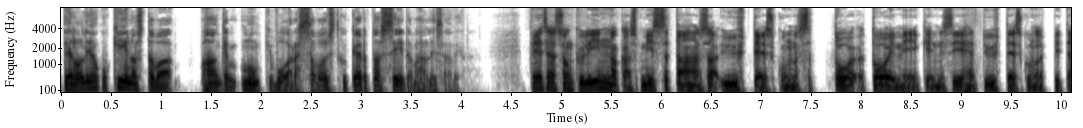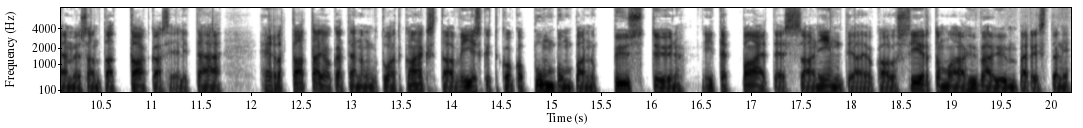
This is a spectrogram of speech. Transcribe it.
Teillä oli joku kiinnostava hanke Munkkivuoressa. Voisitko kertoa siitä vähän lisää vielä? TCS on kyllä innokas missä tahansa yhteiskunnassa to- toimiikin, niin siihen, että yhteiskunnalle pitää myös antaa takaisin. Eli tämä herra Tata, joka tän on 1850 koko pumpun pannut pystyyn itse paeteessaan Intia, joka on ollut siirtomaa ja hyvä ympäristö, niin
